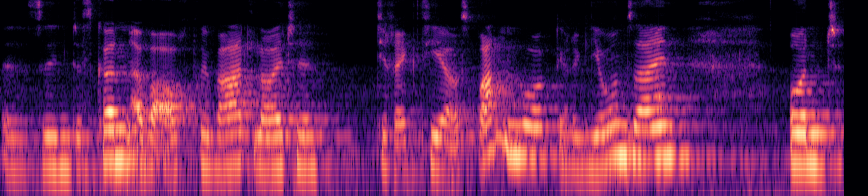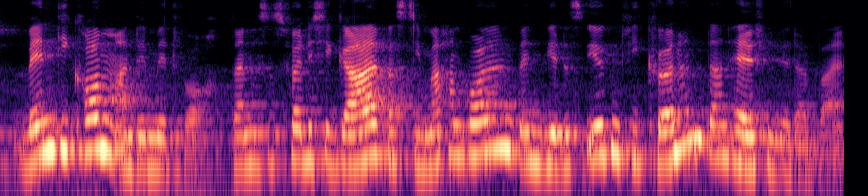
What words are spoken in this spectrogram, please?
äh, sind. Das können aber auch Privatleute direkt hier aus Brandenburg, der Region sein. Und wenn die kommen an dem Mittwoch, dann ist es völlig egal, was die machen wollen. Wenn wir das irgendwie können, dann helfen wir dabei.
